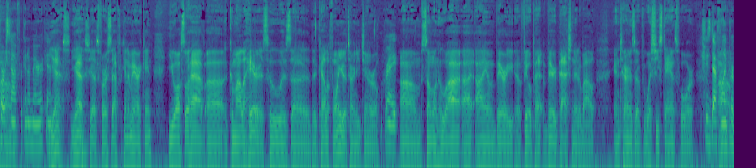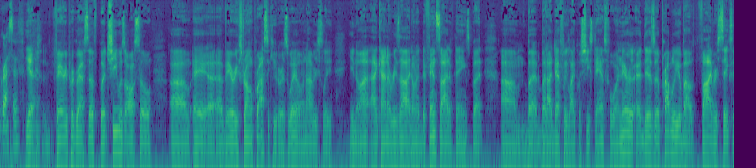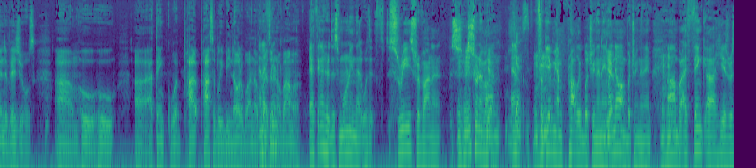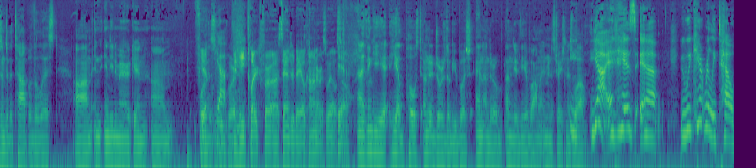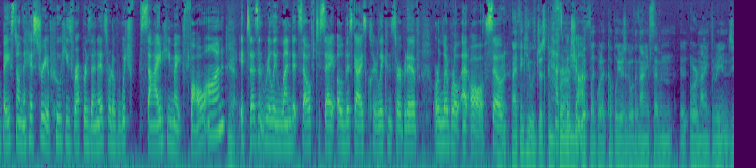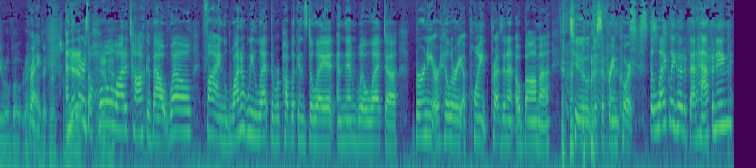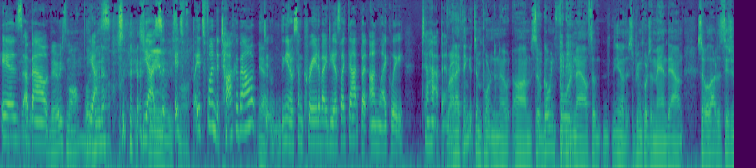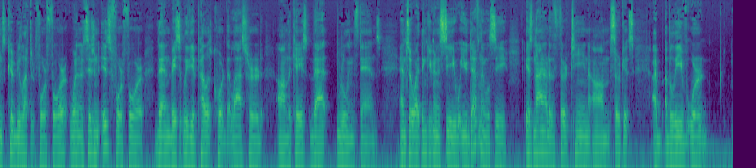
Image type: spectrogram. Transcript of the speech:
First Um, African American. Yes, yes, yes. First African American. You also have uh, Kamala Harris, who is uh, the California Attorney General. Right. Um, someone who I, I, I am very uh, feel pa- very passionate about in terms of what she stands for. She's definitely Um, progressive. Yes, very progressive, but she was also um, a, a very strong prosecutor as well. And obviously, you know, I, I kind of reside on the defense side of things, but um, but but I definitely like what she stands for. And there there's a, probably about five or six individuals um, who who. Uh, I think would po- possibly be notable. I know And I President think- Obama. I think I heard this morning that was it Sri Srivana Srinavan. Yeah. And Yes. forgive me, I'm probably butchering the name. I know I'm butchering the name, um, but I think uh, he has risen to the top of the list. Um, an Indian American um, for Yeah. the Supreme Yeah. Court. And he clerked for uh, Sandra Day O'Connor as well. yeah, So and I think he he held post under George W. Bush and under under the Obama administration as well. Yeah, and his in a we can't really tell based on the history of who he's represented, sort of which side he might fall on. Yeah. It doesn't really lend itself to say, oh, this guy's clearly conservative or liberal at all. So Right. And I think he was just Has a good confirmed with like what a couple years ago with a 97 or 93 and zero vote, right? Right. Is that correct? So- And then there's a whole yeah. lot of talk about, well, fine, why don't we let the Republicans delay it and then we'll let uh, Bernie or Hillary appoint President Obama to the Supreme Court. The likelihood of that happening is about very small, but who Yes. knows? Extremely it's small. it's fun to talk about, Yeah. to- you know, some creative ideas like that, but unlikely to happen. Right. And I think it's important to note. Um, so going forward now, so you know the Supreme Court's a man down. So a lot of decisions could be left at four four. When a decision is four four, then basically the appellate court that last heard um, the case, that ruling stands. And so I think you're going to see what you definitely will see is nine out of the thirteen um, circuits, I, I believe, were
